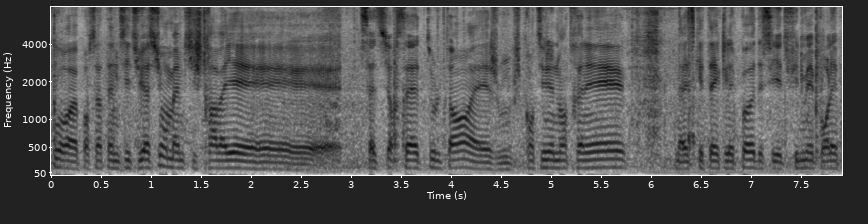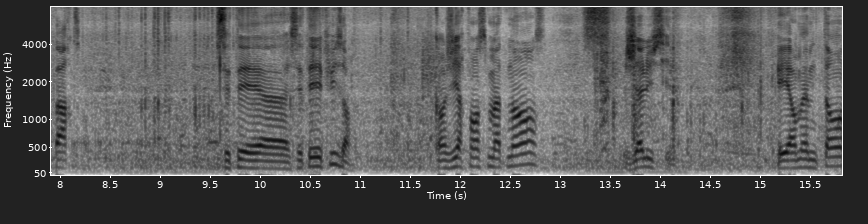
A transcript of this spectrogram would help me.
pour, euh, pour certaines situations, même si je travaillais 7 sur 7 tout le temps et je, continuais de m'entraîner, d'aller skater avec les potes, essayer de filmer pour les parts. C'était euh, épuisant. Quand j'y repense maintenant, j'hallucine. Et en même temps,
